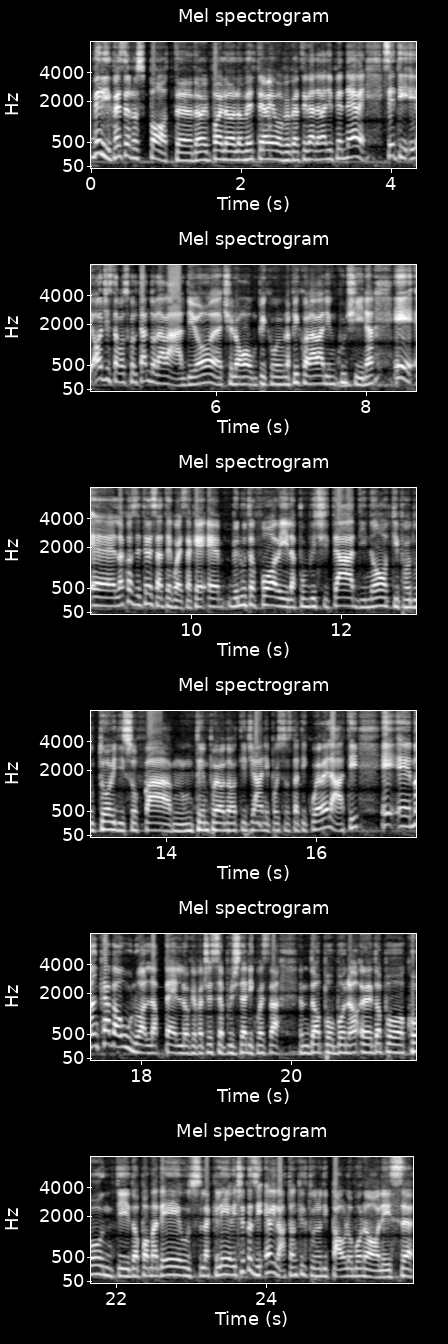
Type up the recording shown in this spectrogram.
vedi questo è uno spot dove poi lo, lo metteremo per quanto riguarda Radio PNR. Senti, oggi stavo ascoltando la radio, eh, ce l'ho un piccolo, una piccola radio in cucina e eh, la cosa interessante è questa, che è venuta fuori la pubblicità di noti produttori di sofà, mm, un tempo erano artigiani, poi sono stati querelati e eh, mancava uno all'appello che facesse la pubblicità di questa mm, dopo, Bono, eh, dopo Conti, dopo Amadeus, la Clerice, così è arrivato anche il turno di Paolo Bonolis. Eh,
